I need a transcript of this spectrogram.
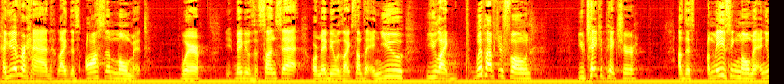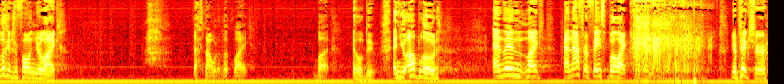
have you ever had like this awesome moment where maybe it was a sunset or maybe it was like something, and you you like whip up your phone, you take a picture of this amazing moment, and you look at your phone and you're like, that's not what it looked like, but it'll do. And you upload, and then like, and after Facebook like your picture,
